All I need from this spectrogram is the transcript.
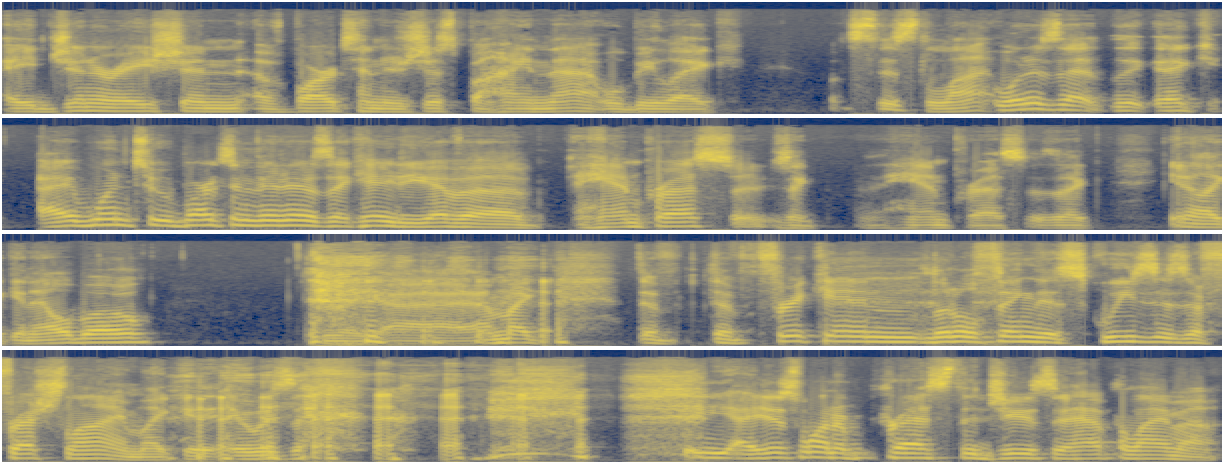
a generation of bartenders just behind that will be like, "What's this line? What is that?" Like, I went to a bartender. I was like, "Hey, do you have a hand press?" He's like, "A hand press." I was like, "You know, like an elbow." Like, uh, I'm like the the freaking little thing that squeezes a fresh lime. Like it, it was. I just want to press the juice of half a lime out.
